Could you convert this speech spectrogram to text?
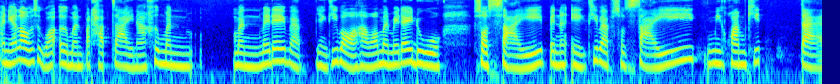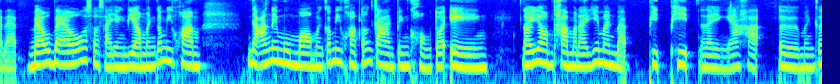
อันนี้เรารู้สึกว่าเออมันประทับใจนะ คือมันมันไม่ได้แบบอย่างที่บอกค่ะว่ามันไม่ได้ดูสดใสเป็นนางเอกที่แบบสดใสมีความคิดแต่แบบแบ๊วแบ๊วสดใสอย่างเดียว มันก็มีความดังในมุมมอง มันก็มีความต้องการเป็นของตัวเอง แล้วยอมทำอะไรที่มันแบบผิดผิดอะไรอย่างเงี้ยค่ะ เออมันก็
